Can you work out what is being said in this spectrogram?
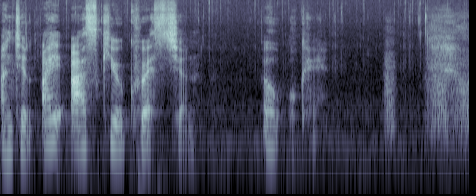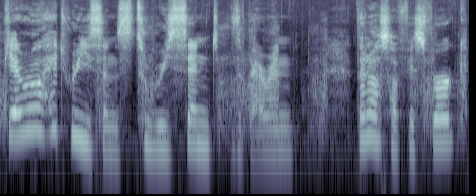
until I ask you a question. Oh, okay. Piero had reasons to resent the Baron, the loss of his work,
